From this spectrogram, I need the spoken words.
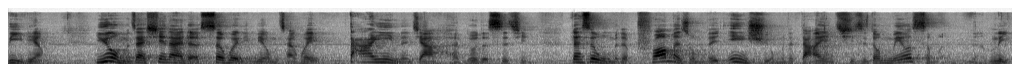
力量，因为我们在现在的社会里面，我们才会答应人家很多的事情。但是我们的 promise，我们的应许，我们的答应，其实都没有什么能力。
